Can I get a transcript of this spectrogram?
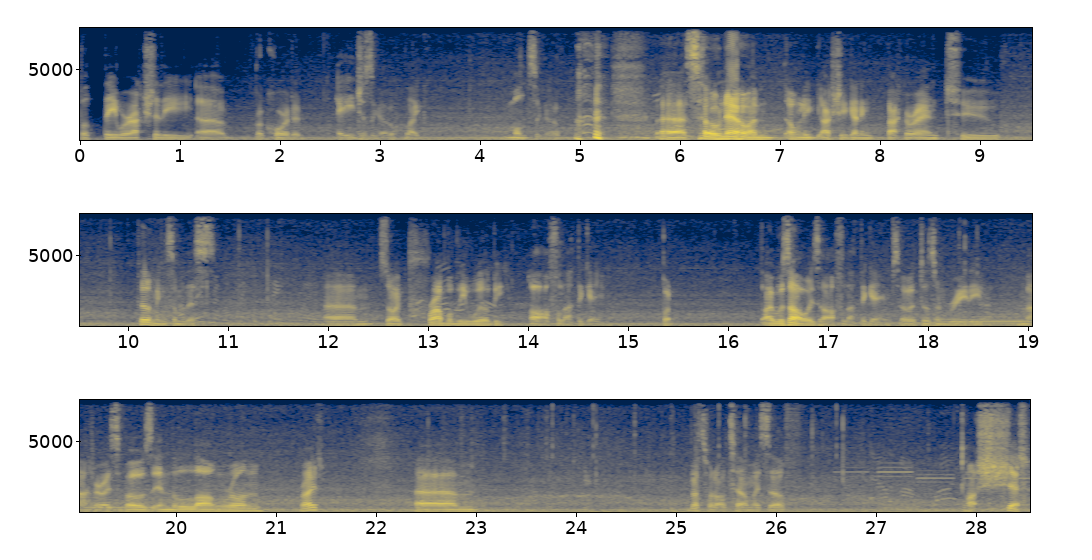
but they were actually uh, recorded ages ago, like months ago. uh, so now I'm only actually getting back around to filming some of this. Um, so I probably will be awful at the game. I was always awful at the game, so it doesn't really matter, I suppose, in the long run, right? Um, that's what I'll tell myself. Oh shit.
